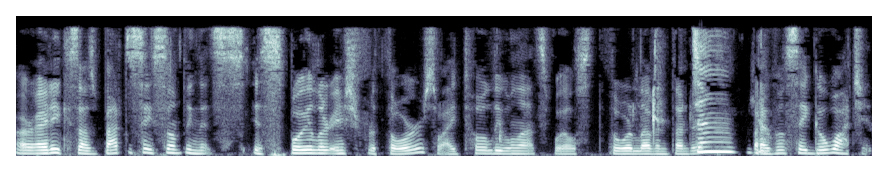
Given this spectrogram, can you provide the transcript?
Alrighty, because I was about to say something that's is spoiler-ish for Thor, so I totally will not spoil Thor: Love and Thunder. Dun, But I will say, go watch it.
